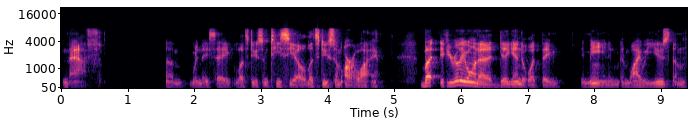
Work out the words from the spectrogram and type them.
math. Um, when they say, let's do some TCO, let's do some ROI. But if you really want to dig into what they, they mean and, and, why we use them,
